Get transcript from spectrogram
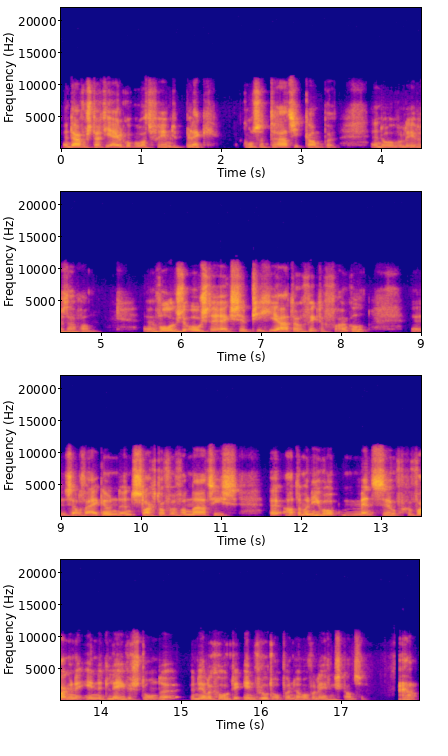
En daarvoor start hij eigenlijk op een wat vreemde plek, concentratiekampen en de overlevers daarvan. En volgens de Oostenrijkse psychiater Viktor Frankl, zelf eigenlijk een, een slachtoffer van nazi's, had de manier waarop mensen of gevangenen in het leven stonden een hele grote invloed op hun overlevingskansen. Ja,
